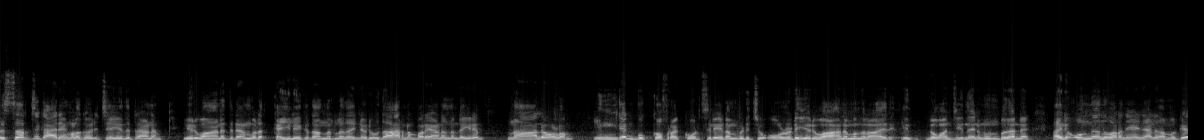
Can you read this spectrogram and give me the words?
റിസർച്ച് കാര്യങ്ങളൊക്കെ അവർ ചെയ്തിട്ടാണ് ഈ ഒരു വാഹനത്തിന് നമ്മുടെ കയ്യിലേക്ക് തന്നിട്ടുള്ളത്. അതിന്റെ ഒരു ഉദാഹരണം പറയുകയാണെന്നുണ്ടെങ്കിൽ നാലോളം ഇന്ത്യൻ ബുക്ക് ഓഫ് റെക്കോർഡ്സിൽ ഇടം പിടിച്ചു ഓൾറെഡി ഈ ഒരു വാഹനം എന്നുള്ളത് അതായത് ലോഞ്ച് ചെയ്യുന്നതിന് മുമ്പ് തന്നെ. അതിൽ ഒന്ന് എന്ന് പറഞ്ഞു കഴിഞ്ഞാൽ നമുക്ക്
